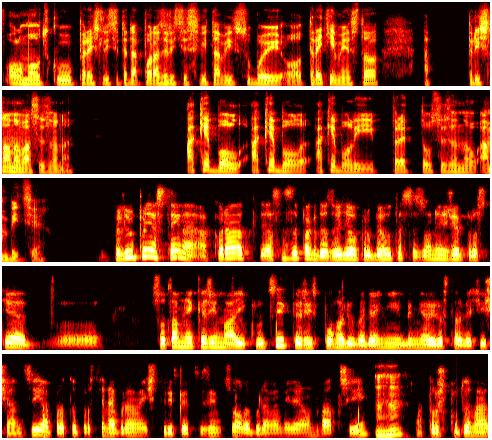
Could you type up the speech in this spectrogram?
v Olomoucku, prešli si teda, porazili ste Svitavy v súboji o tretie miesto a prišla nová sezóna. Aké, bol, aké, bol, aké boli pred tou sezónou ambície? byly úplně stejné, akorát já jsem se pak dozvěděl v průběhu té sezony, že prostě uh, jsou tam někteří mladí kluci, kteří z pohledu vedení by měli dostat větší šanci a proto prostě nebudeme mít 4-5 cizinců, ale budeme mít jenom 2-3 uh-huh. a trošku to na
